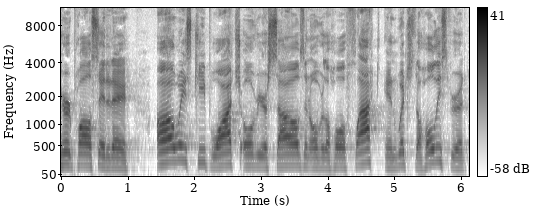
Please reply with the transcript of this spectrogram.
heard Paul say today, always keep watch over yourselves and over the whole flock in which the Holy Spirit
